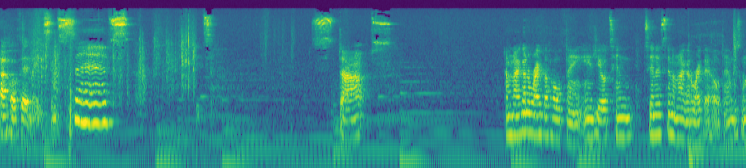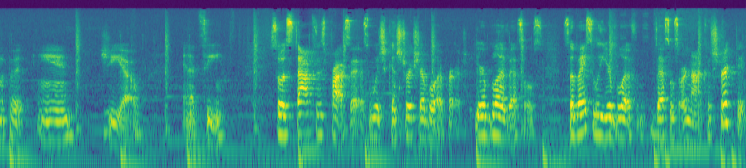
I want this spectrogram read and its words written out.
I hope that makes some sense. It stops. I'm not gonna write the whole thing. Angiotensin, I'm not gonna write that whole thing. I'm just gonna put N-G-O and a T. So it stops this process, which constricts your blood pressure, your blood vessels. So basically your blood vessels are not constricted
